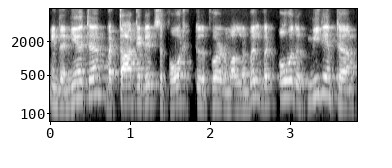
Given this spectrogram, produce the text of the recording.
in the near term, but targeted support to the poor and vulnerable. But over the medium term, a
